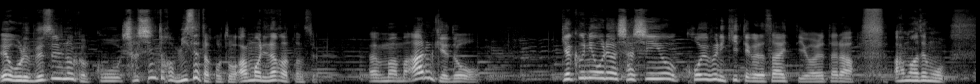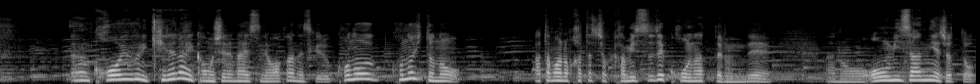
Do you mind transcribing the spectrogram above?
え、俺別になんかこう、写真とか見せたことあんまりなかったんですよ。あまあまあ、あるけど、逆に俺は写真をこういう風に切ってくださいって言われたら、あ、まあでも、うん、こういう風に切れないかもしれないですね。わかんないですけど、この、この人の頭の形と紙質でこうなってるんで、あの、大見さんにはちょっと、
